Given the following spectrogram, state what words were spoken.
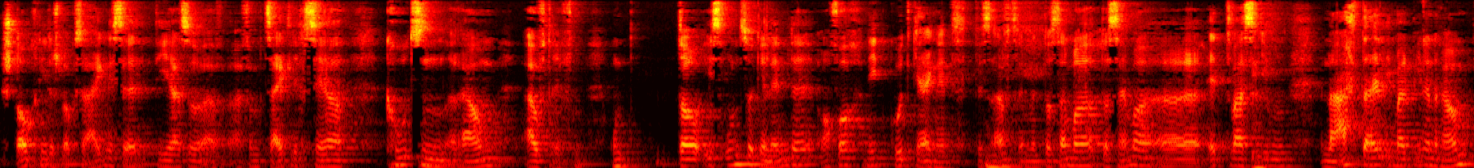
Starkniederschlagsereignisse, die also auf, auf einem zeitlich sehr kurzen Raum auftreffen. Und da ist unser Gelände einfach nicht gut geeignet, das aufzunehmen. Da sind wir, da sind wir äh, etwas im Nachteil im alpinen Raum.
